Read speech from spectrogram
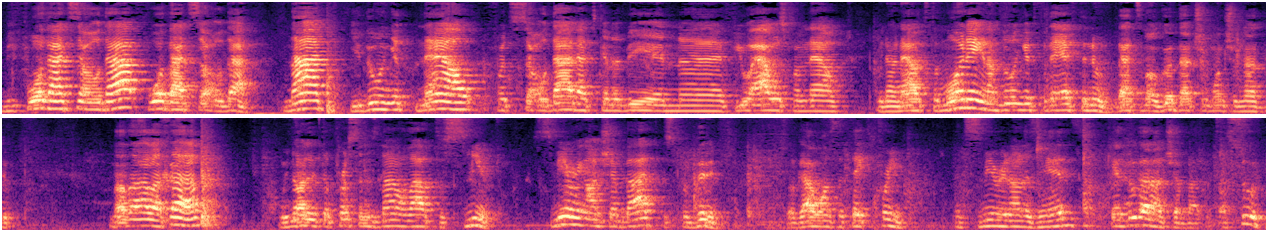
before that seudah, for that seudah. Not you're doing it now for seudah that's going to be in uh, a few hours from now. You know, now it's the morning and I'm doing it for the afternoon. That's no good. That should, one should not do. Another halacha, we know that the person is not allowed to smear. Smearing on Shabbat is forbidden. So a guy wants to take cream and smear it on his hands. Can't do that on Shabbat. It's asur.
